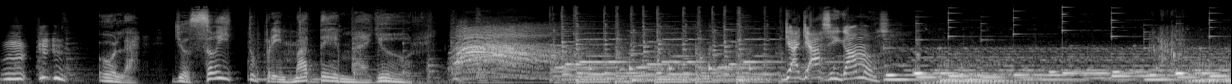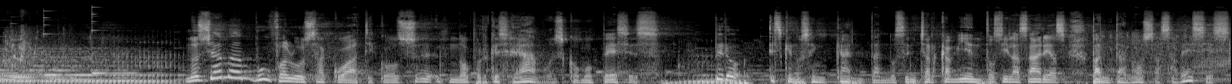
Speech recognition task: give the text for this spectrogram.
Hola, yo soy tu primate mayor. Ya, ya, sigamos. Nos llaman búfalos acuáticos, eh, no porque seamos como peces, pero es que nos encantan los encharcamientos y las áreas pantanosas a veces.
